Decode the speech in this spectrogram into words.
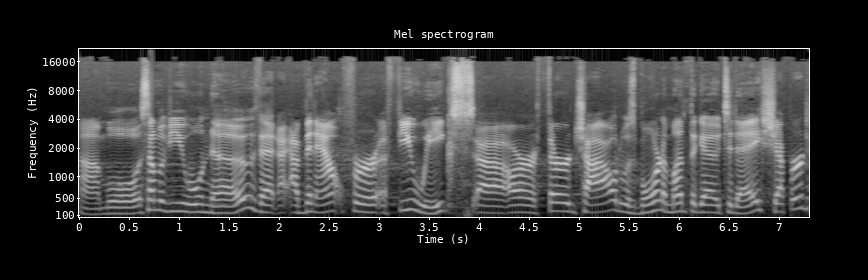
Um, well, some of you will know that I've been out for a few weeks. Uh, our third child was born a month ago today, Shepherd,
